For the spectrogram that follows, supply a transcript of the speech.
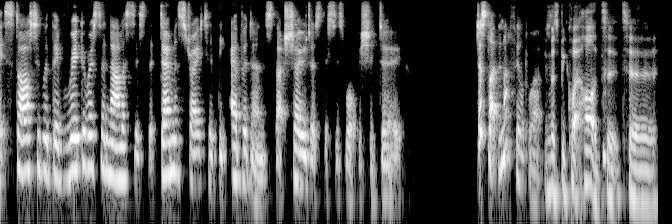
It started with the rigorous analysis that demonstrated the evidence that showed us this is what we should do. Just like the Nuffield works. It must be quite hard to to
